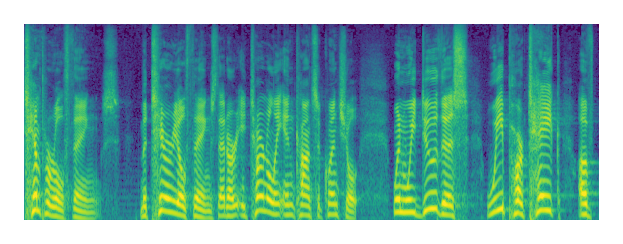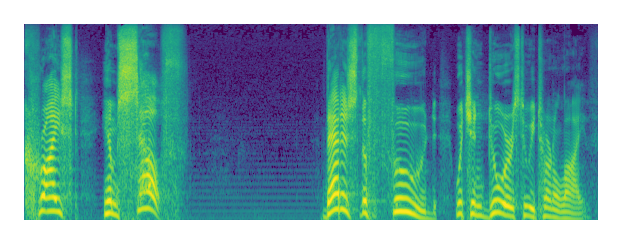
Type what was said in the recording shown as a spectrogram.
temporal things, material things that are eternally inconsequential. When we do this, we partake of Christ himself. That is the food which endures to eternal life.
